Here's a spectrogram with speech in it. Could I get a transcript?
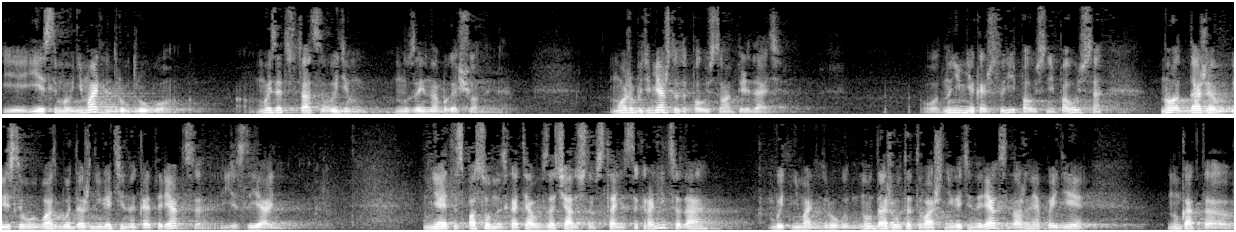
И если мы внимательны друг к другу, мы из этой ситуации выйдем ну, взаимно обогащенными. Может быть, у меня что-то получится вам передать. Вот. Ну, не мне, конечно, судить, получится, не получится. Но даже если у вас будет даже негативная какая-то реакция, если я, у меня эта способность хотя бы в зачаточном состоянии сохраниться, да, быть внимательным другу, ну, даже вот эта ваша негативная реакция должна меня, по идее, ну, как-то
